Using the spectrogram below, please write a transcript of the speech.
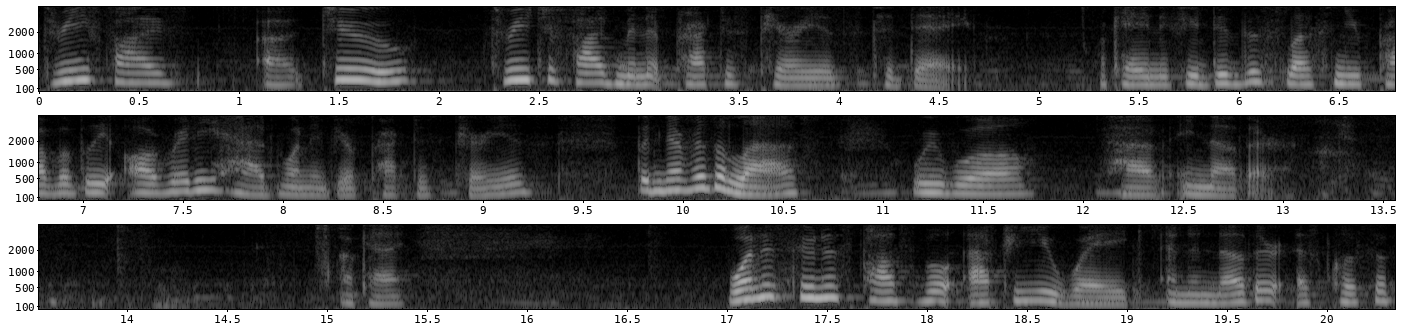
three, five, uh, two three to five minute practice periods today. Okay, and if you did this lesson, you probably already had one of your practice periods, but nevertheless, we will have another. Okay. One as soon as possible after you wake, and another as close up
